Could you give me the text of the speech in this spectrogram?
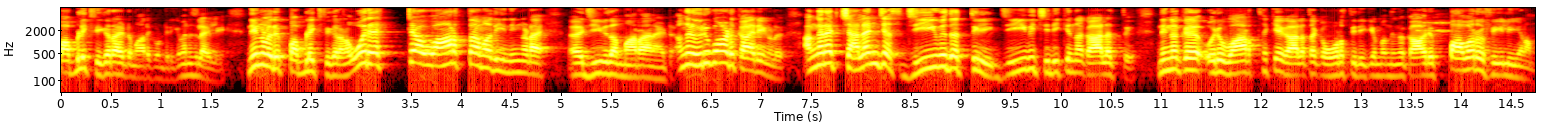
പബ്ലിക് ഫിഗറായിട്ട് മാറിക്കൊണ്ടിരിക്കും മനസ്സിലായില്ലേ? നിങ്ങളൊരു പബ്ലിക് ഫിഗറാണ് ഒരൊറ്റ വാർത്ത മതി നിങ്ങളുടെ ജീവിതം മാറാനായിട്ട്. അങ്ങനെ ഒരുപാട് കാര്യങ്ങൾ. അങ്ങനെ ചലഞ്ചസ് ജീവിതത്തിൽ ജീവിച്ചിരിക്കുന്ന കാലത്ത് നിങ്ങൾക്ക് ഒരു വാർദ്ധക്യ കാലത്തൊക്കെ ഓർത്തിരിക്കുമ്പോൾ നിങ്ങൾക്ക് ആ ഒരു പവർ ഫീൽ ചെയ്യണം.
